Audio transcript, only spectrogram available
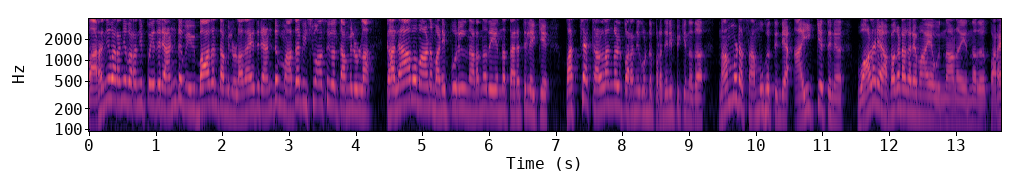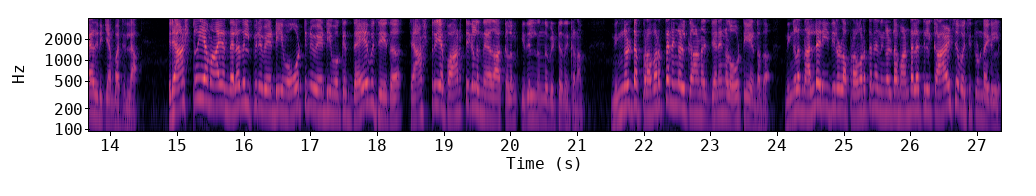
പറഞ്ഞു പറഞ്ഞു പറഞ്ഞിപ്പോൾ ഇത് രണ്ട് വിഭാഗം തമ്മിലുള്ള അതായത് രണ്ട് മതവിശ്വാസികൾ തമ്മിലുള്ള കലാപമാണ് മണിപ്പൂരിൽ നടന്നത് എന്ന തരത്തിലേക്ക് പച്ച കള്ളങ്ങൾ പറഞ്ഞുകൊണ്ട് പ്രചരിപ്പിക്കുന്നത് നമ്മുടെ സമൂഹത്തിന്റെ ഐക്യത്തിന് വളരെ അപകടകരമായ ഒന്നാണ് എന്നത് പറയാതിരിക്കാൻ പറ്റില്ല. രാഷ്ട്രീയമായ നിലനിൽപ്പിന് വേണ്ടിയും വോട്ടിനു വേണ്ടിയും ഒക്കെ ദയവ് ചെയ്ത് രാഷ്ട്രീയ പാർട്ടികളും നേതാക്കളും ഇതിൽ നിന്ന് വിട്ടു നിൽക്കണം നിങ്ങളുടെ പ്രവർത്തനങ്ങൾക്കാണ് ജനങ്ങൾ വോട്ട് ചെയ്യേണ്ടത്. നിങ്ങൾ നല്ല രീതിയിലുള്ള പ്രവർത്തനം നിങ്ങളുടെ മണ്ഡലത്തിൽ കാഴ്ചവെച്ചിട്ടുണ്ടെങ്കിൽ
